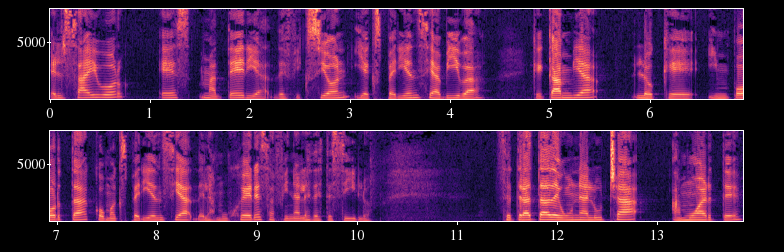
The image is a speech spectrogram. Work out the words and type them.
El cyborg es materia de ficción y experiencia viva que cambia lo que importa como experiencia de las mujeres a finales de este siglo. Se trata de una lucha a muerte,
